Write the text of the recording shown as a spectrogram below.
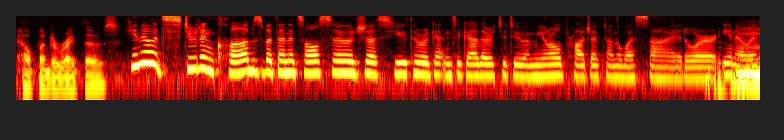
help underwrite those. You know, it's student clubs, but then it's also just youth who are getting together to do a mural project on the west side, or you know, Mm.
